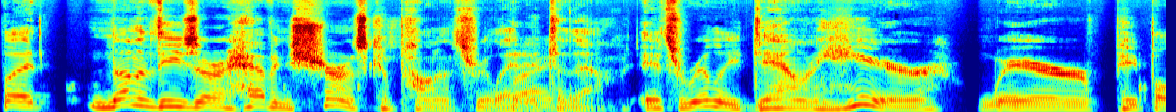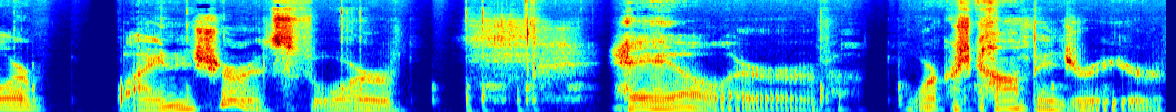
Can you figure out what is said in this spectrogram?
But none of these are have insurance components related Right. to them. It's really down here where people are buying insurance for hail or workers' comp injury or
